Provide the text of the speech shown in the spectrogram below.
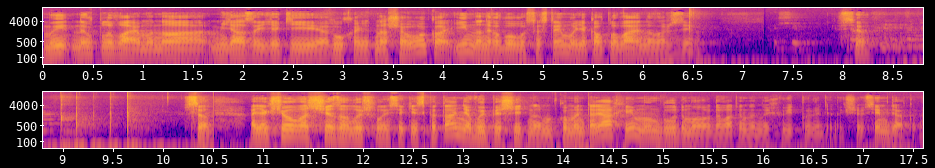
Ми не впливаємо на м'язи, які рухають наше око, і на нервову систему, яка впливає на ваш зір. Все. Все. А якщо у вас ще залишились якісь питання, ви пишіть нам в коментарях, і ми будемо давати на них відповіді. Так що всім дякую.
